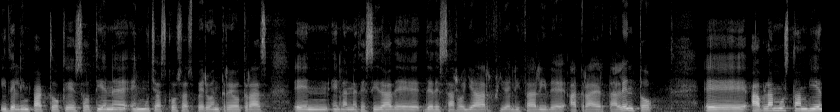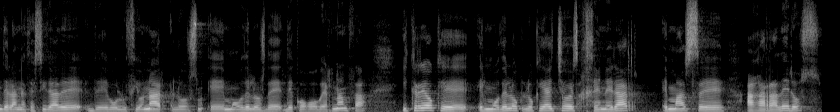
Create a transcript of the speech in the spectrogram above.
y del impacto que eso tiene en muchas cosas, pero entre otras en, en la necesidad de, de desarrollar, fidelizar y de atraer talento. Eh, hablamos también de la necesidad de, de evolucionar los eh, modelos de, de, cogobernanza y creo que el modelo lo que ha hecho es generar más eh, agarraderos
